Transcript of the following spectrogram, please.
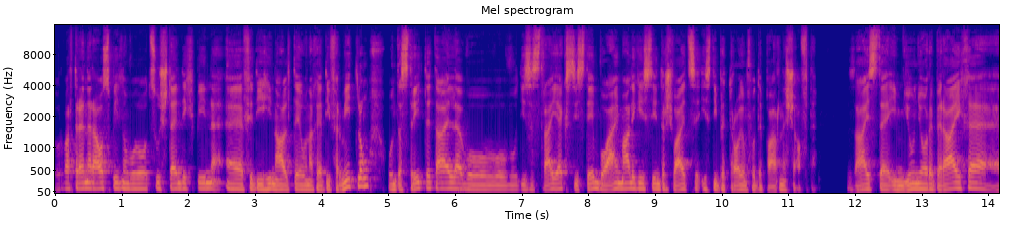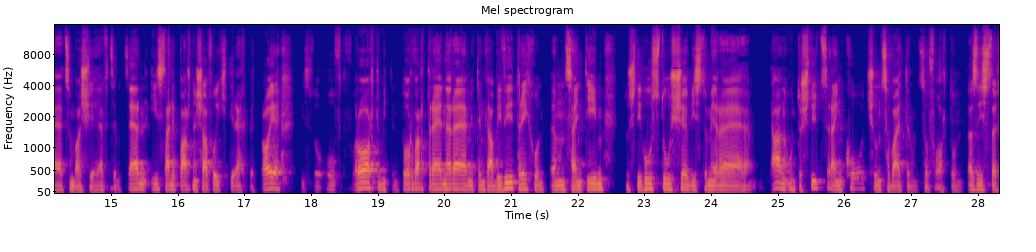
Torwarttrainerausbildung, wo ich zuständig bin äh, für die Inhalte und nachher die Vermittlung. Und das dritte Teil, wo, wo, wo dieses Dreieckssystem, wo einmalig ist in der Schweiz, ist die Betreuung von der Partnerschaften. Das heißt, äh, im Juniorenbereich, äh, zum Beispiel FC Luzern, ist eine Partnerschaft, wo ich direkt betreue. Bist du oft vor Ort mit dem Torwarttrainer, äh, mit dem Gabi Wüttrich und, ähm, sein Team. Durch die Austausch bist du mehr äh, ja, ein Unterstützer, ein Coach und so weiter und so fort. Und das ist ein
